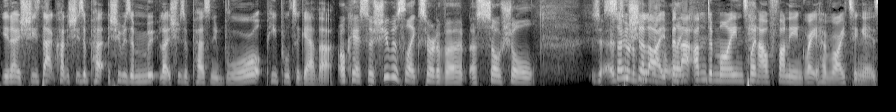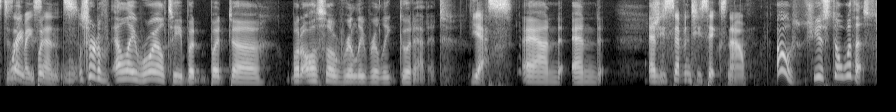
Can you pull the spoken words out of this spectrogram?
You know, she's that kind of. She's a. Per, she was a mo- like. She was a person who brought people together. okay. So she was like sort of a, a social. sort of Socialite, but like- that undermines how funny and great her writing is. Does that make but sense? Sort of L.A. royalty, but but uh, but also really really good at it, Yes. and and and She's 76 now. oh, she is still with us.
